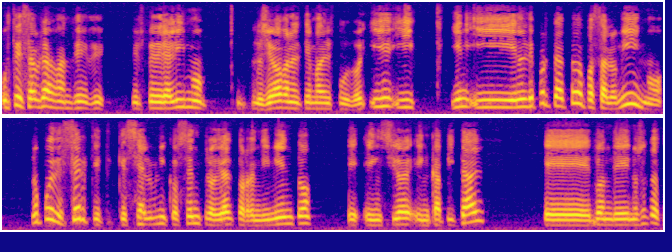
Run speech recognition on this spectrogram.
Ustedes hablaban de, del federalismo, lo llevaban al tema del fútbol, y, en, el deporte a todo pasa lo mismo. No puede ser que, sea el único centro de alto rendimiento eh, en, en capital, eh, donde nosotros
